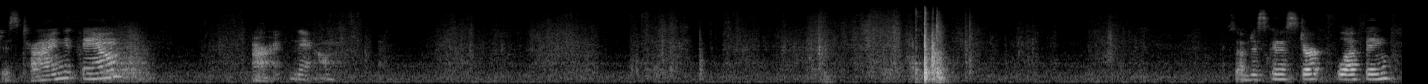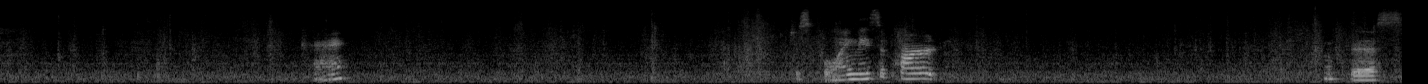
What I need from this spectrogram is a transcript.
just tying it down. Alright, now. So I'm just going to start fluffing. Okay. Just pulling these apart. Like this.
